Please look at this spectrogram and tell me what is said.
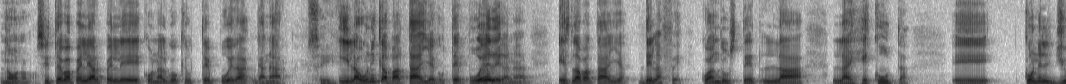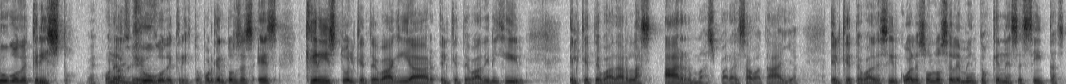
No, no, no. Si usted va a pelear, pelee con algo que usted pueda ganar. Sí. Y la única batalla que usted puede ganar es la batalla de la fe. Cuando usted la, la ejecuta con el yugo de Cristo con el yugo de Cristo, porque entonces es Cristo el que te va a guiar, el que te va a dirigir, el que te va a dar las armas para esa batalla, el que te va a decir cuáles son los elementos que necesitas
